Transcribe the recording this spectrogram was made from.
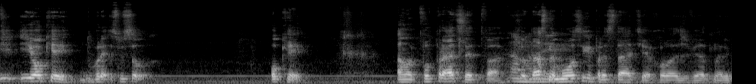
И, и окей, добре, смисъл, окей. Ама какво правят след това? Ама Защото аз не мога да си ги представя тия хора да живеят нали,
